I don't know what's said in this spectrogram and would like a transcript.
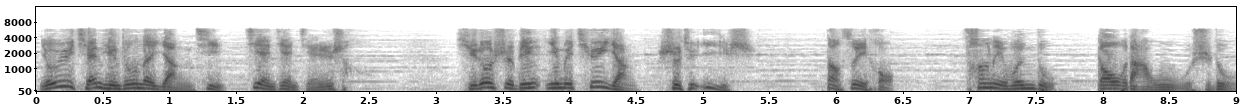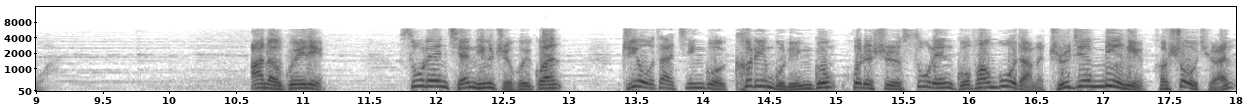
由于潜艇中的氧气渐渐减少，许多士兵因为缺氧失去意识，到最后，舱内温度高达五十度啊！按照规定，苏联潜艇指挥官只有在经过克里姆林宫或者是苏联国防部长的直接命令和授权，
